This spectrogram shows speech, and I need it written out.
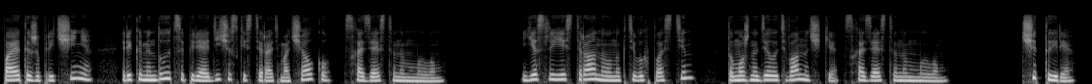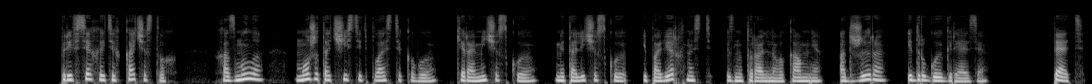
По этой же причине рекомендуется периодически стирать мочалку с хозяйственным мылом. Если есть раны у ногтевых пластин – то можно делать ванночки с хозяйственным мылом. 4. При всех этих качествах хазмыло может очистить пластиковую, керамическую, металлическую и поверхность из натурального камня от жира и другой грязи. 5.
